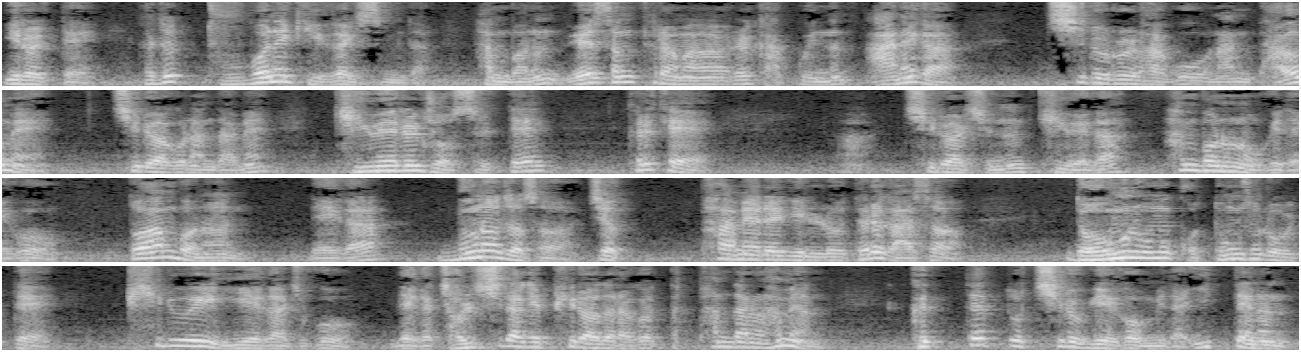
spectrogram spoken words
이럴 때 아주 두 번의 기회가 있습니다. 한 번은 외상 트라우마를 갖고 있는 아내가 치료를 하고 난 다음에 치료하고 난 다음에 기회를 줬을 때 그렇게 아, 치료할 수 있는 기회가 한 번은 오게 되고 또 한 번은 내가 무너져서 즉 파멸의 길로 들어가서 너무너무 고통스러울 때 필요에 의해 가지고 내가 절실하게 필요하다라고 딱 판단을 하면 그때 또 치료 기회가 옵니다. 이때는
